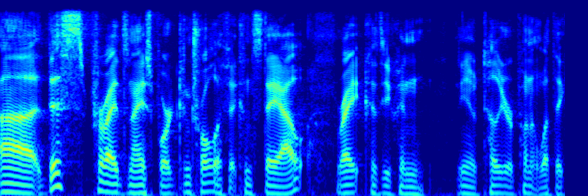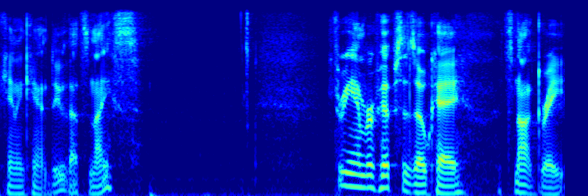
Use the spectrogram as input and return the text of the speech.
uh, this provides nice board control if it can stay out, right? Because you can you know, tell your opponent what they can and can't do. That's nice. Three Amber Pips is okay. It's not great.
